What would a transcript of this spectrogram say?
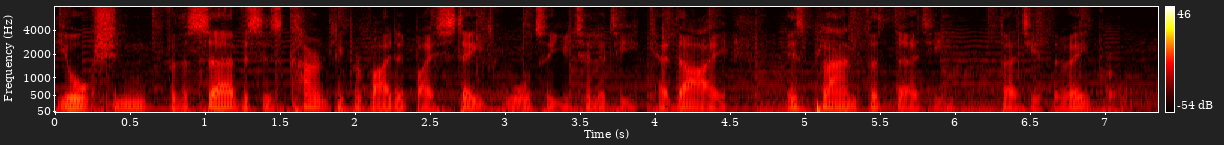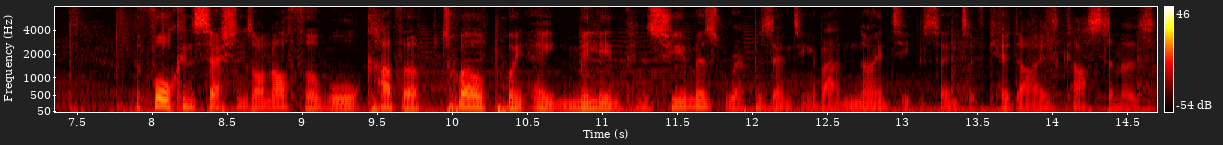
The auction for the services currently provided by state water utility CEDAE is planned for 30, 30th of April. The four concessions on offer will cover 12.8 million consumers, representing about 90% of CEDAE's customers.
